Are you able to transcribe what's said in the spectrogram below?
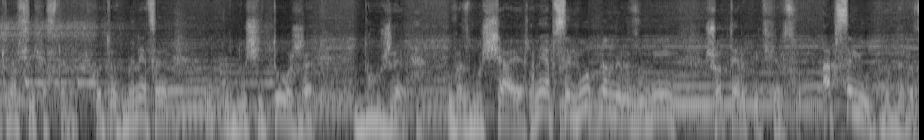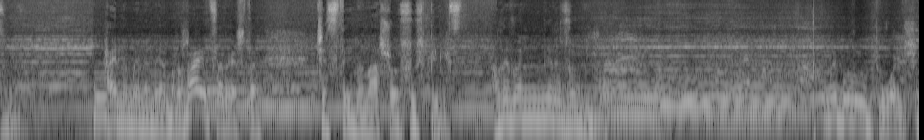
Як на всіх остальних. От, от мене це у душі теж дуже возмущає. Вони абсолютно не розуміють, що терпить Херсон. Абсолютно не розуміють. Хай на мене не ображається решта частина нашого суспільства, але вони не розуміють. Ми були у Польщу,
